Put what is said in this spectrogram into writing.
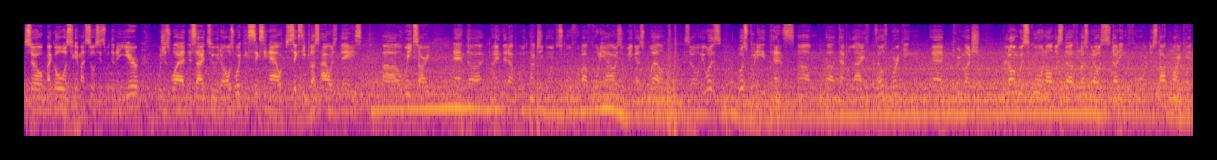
So my goal was to get my associates within a year, which is why I decided to, you know, I was working 60 hours, 60 plus hours days, uh, a week, sorry, and uh, I ended up actually going to school for about 40 hours a week as well. So it was it was pretty intense um, uh, type of life because I was working at pretty much along with school and all the stuff, plus what I was studying for the stock market,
